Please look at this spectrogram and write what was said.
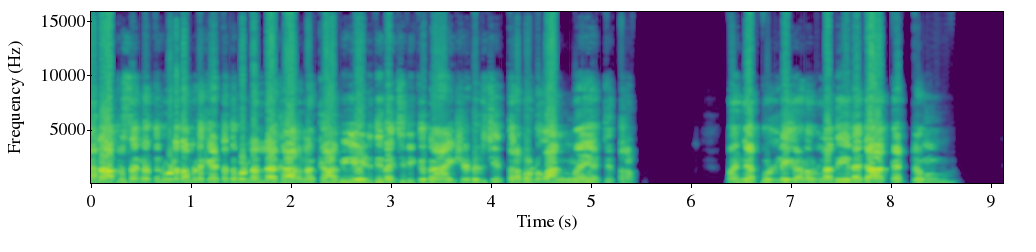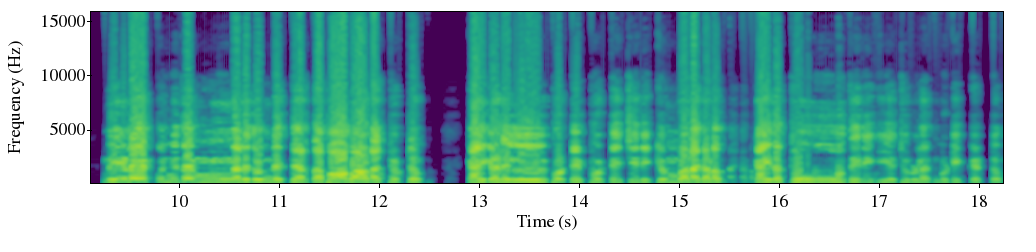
കഥാപ്രസംഗത്തിലൂടെ നമ്മൾ കേട്ടത് കൊണ്ടല്ല. കാരണം കവി എഴുതി വെച്ചിരിക്കുന്ന ആയിഷയുടെ ഒരു ചിത്രമുണ്ട് വാങ്മയ ചിത്രം. മഞ്ഞപ്പുള്ളികളുള്ള നീലജാക്കറ്റും നീളെ കുഞ്ഞു തുന്നി ചേർത്ത പാവാട ചുറ്റും കൈകളിൽ പൊട്ടി പൊട്ടി ചിരിക്കും വളകളും. കൈതപ്പൂ തിരികിയ ചുരുളൻ മുടിക്കെട്ടും.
